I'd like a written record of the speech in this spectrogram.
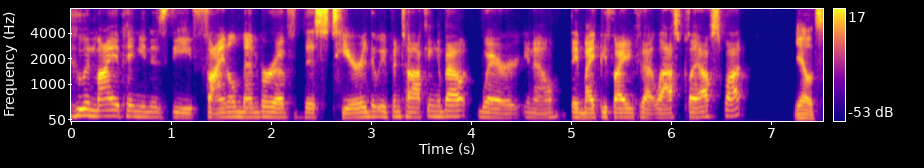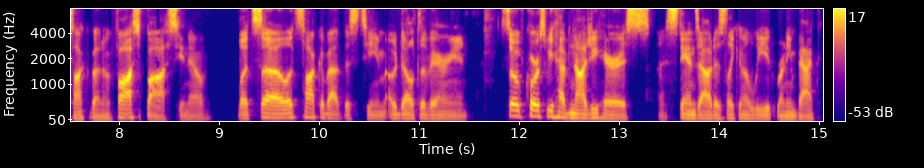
who, in my opinion, is the final member of this tier that we've been talking about, where you know they might be fighting for that last playoff spot. Yeah, let's talk about him. Foss Boss, you know, let's uh let's talk about this team, O Delta variant. So of course we have Najee Harris uh, stands out as like an elite running back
